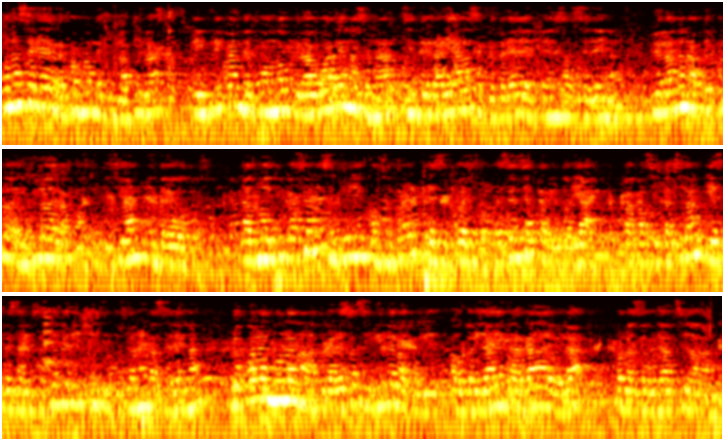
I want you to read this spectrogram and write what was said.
una serie de reformas legislativas que implican de fondo que la Guardia Nacional se integraría a la Secretaría de Defensa Sedena, violando el artículo 21 de la Constitución, entre otros. Las modificaciones incluyen concentrar el presupuesto, presencia territorial, capacitación y especialización de dicha institución en la Sedena, lo cual anula la naturaleza civil de la autoridad encargada de velar por la seguridad ciudadana.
